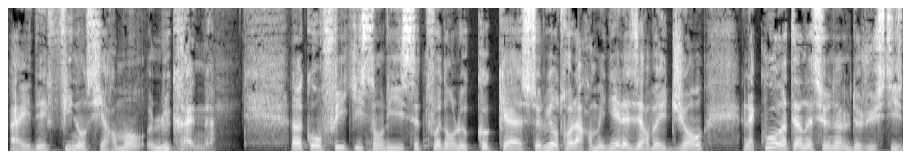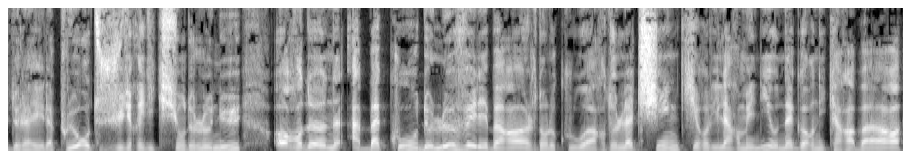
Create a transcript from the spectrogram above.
à aider financièrement l'Ukraine. Un conflit qui s'enlise cette fois dans le Caucase, celui entre l'Arménie et l'Azerbaïdjan. La Cour internationale de justice de la la plus haute juridiction de l'ONU, ordonne à Bakou de lever les barrages dans le couloir de Lachin qui relie l'Arménie au Nagorno-Karabakh.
